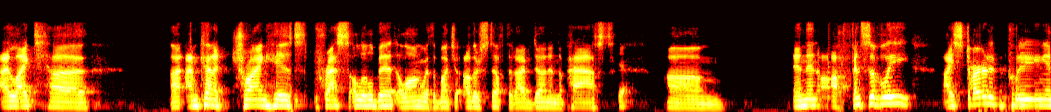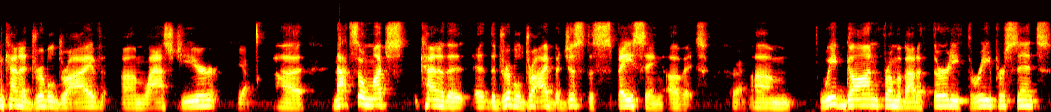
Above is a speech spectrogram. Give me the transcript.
I liked. Uh, I, am kind of trying his press a little bit, along with a bunch of other stuff that I've done in the past. Yeah. Um, and then offensively, I started putting in kind of dribble drive um, last year. Yeah. Uh, not so much kind of the the dribble drive, but just the spacing of it. Correct. Um, we've gone from about a 33%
